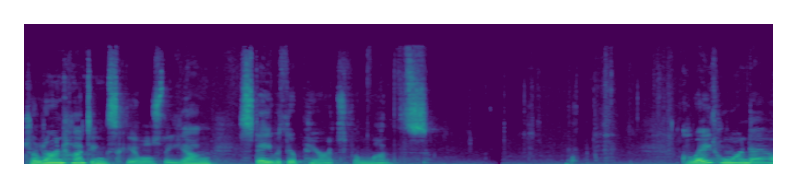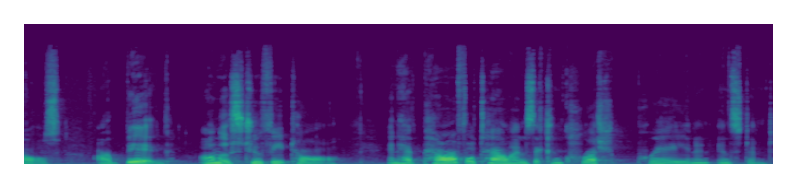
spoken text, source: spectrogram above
To learn hunting skills, the young stay with their parents for months. Great horned owls are big, almost two feet tall, and have powerful talons that can crush prey in an instant.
